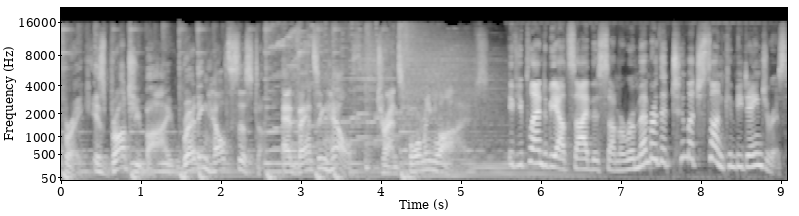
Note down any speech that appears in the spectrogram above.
Break is brought to you by Reading Health System, advancing health, transforming lives. If you plan to be outside this summer, remember that too much sun can be dangerous.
